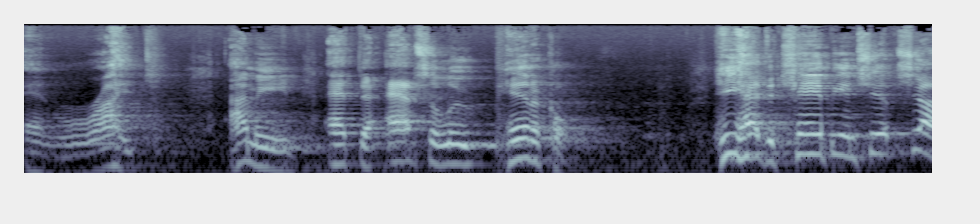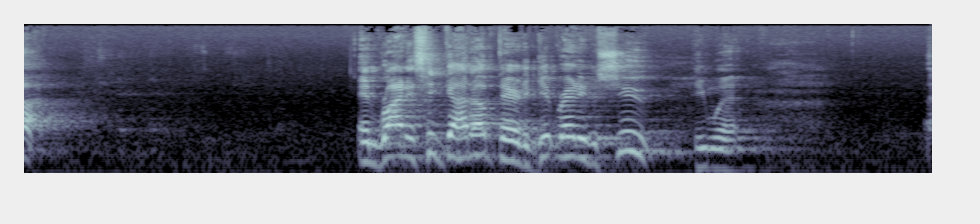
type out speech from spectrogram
And right, I mean, at the absolute pinnacle, he had the championship shot. And right as he got up there to get ready to shoot, he went,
